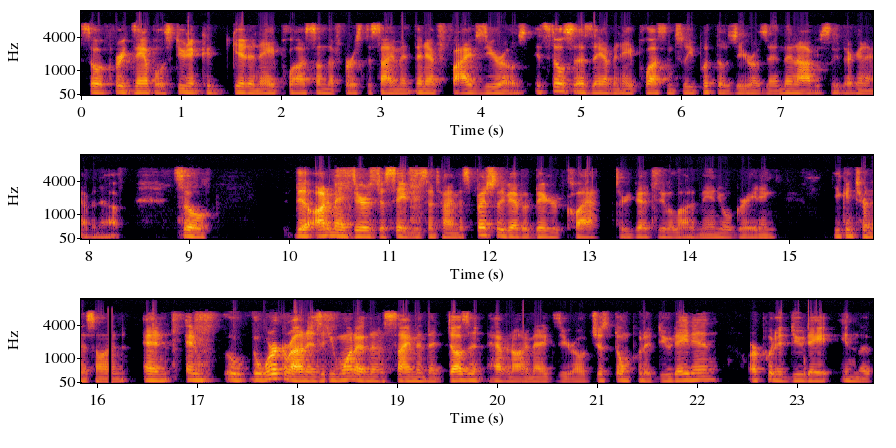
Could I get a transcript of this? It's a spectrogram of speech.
so for example, a student could get an A plus on the first assignment, then have five zeros. It still says they have an A plus until you put those zeros in. Then obviously they're going to have an F. So the automatic zeros just saves you some time, especially if you have a bigger class or you've got to do a lot of manual grading you can turn this on. And and the workaround is if you want an assignment that doesn't have an automatic zero, just don't put a due date in or put a due date in the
